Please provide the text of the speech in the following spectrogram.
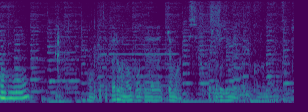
Угу. От, і тепер воно буде триматися. Тепер зрозуміло, як воно має бути.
